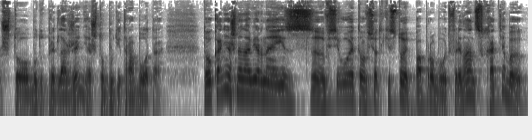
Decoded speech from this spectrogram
что будут предложения, что будет работа, то, конечно, наверное, из всего этого все-таки стоит попробовать фриланс, хотя бы,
